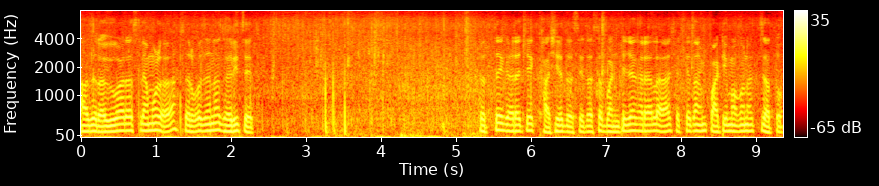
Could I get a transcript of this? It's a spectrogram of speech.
आज रविवार असल्यामुळं सर्वजण घरीच आहेत. प्रत्येक घराची एक खासियत असते. तसं बंटेच्या घराला शक्यतो आम्ही पाठीमागूनच जातो.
